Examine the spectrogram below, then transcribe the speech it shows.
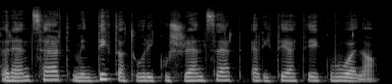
rendszert, mint diktatórikus rendszert elítélték volna.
